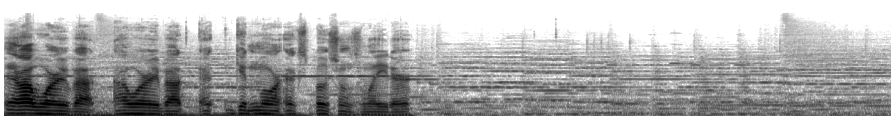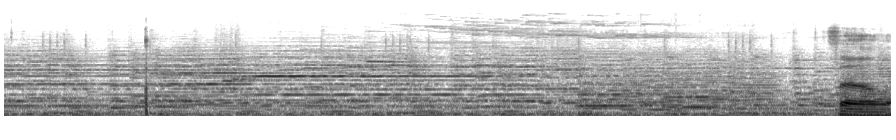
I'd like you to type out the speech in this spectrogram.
Yeah, I'll worry about. I'll worry about uh, getting more X potions later. So.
